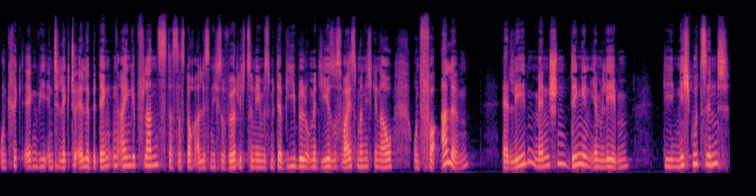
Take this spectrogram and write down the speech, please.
und kriegt irgendwie intellektuelle Bedenken eingepflanzt, dass das doch alles nicht so wörtlich zu nehmen ist mit der Bibel und mit Jesus weiß man nicht genau. Und vor allem erleben Menschen Dinge in ihrem Leben, die nicht gut sind,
